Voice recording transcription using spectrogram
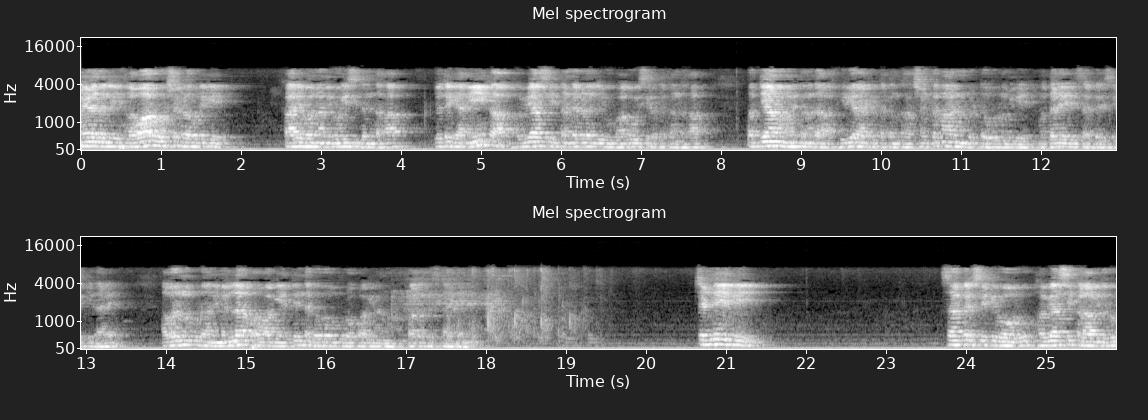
ಮೇಳದಲ್ಲಿ ಹಲವಾರು ವರ್ಷಗಳವರೆಗೆ ಕಾರ್ಯವನ್ನು ನಿರ್ವಹಿಸಿದಂತಹ, ಜೊತೆಗೆ ಅನೇಕ ಹವ್ಯಾಸಿ ತಂಡಗಳಲ್ಲಿಯೂ ಭಾಗವಹಿಸಿರತಕ್ಕಂತಹ ಪದ್ಯಾನ ಮನೆತನದ ಹಿರಿಯರಾಗಿರ್ತಕ್ಕಂತಹ ಶಂಕರನಾರಾಯಣ ಭಟ್ ಅವರು ನಮಗೆ ಮದ್ದಳೆಯಲ್ಲಿ ಸಹಕರಿಸಲಿಕ್ಕಿದ್ದಾರೆ. ಅವರನ್ನು ಕೂಡ ನಿಮ್ಮೆಲ್ಲರ ಪರವಾಗಿ ಅತ್ಯಂತ ಗೌರವಪೂರ್ವಕವಾಗಿ ನಾನು ಸ್ವಾಗತಿಸ್ತಾ ಇದ್ದೇನೆ. ಚಂಡೆಯಲ್ಲಿ ಸಹಕರಿಸಿಟ್ಟಿರುವವರು ಹವ್ಯಾಸಿ ಕಲಾವಿದರು.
